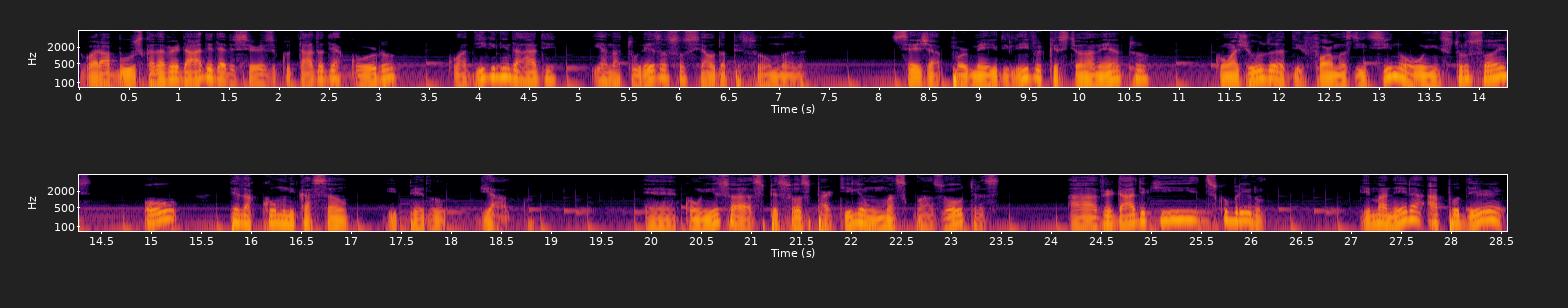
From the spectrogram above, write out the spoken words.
Agora, a busca da verdade deve ser executada de acordo com a dignidade e a natureza social da pessoa humana, seja por meio de livre questionamento, com ajuda de formas de ensino ou instruções, ou pela comunicação e pelo diálogo. É, com isso, as pessoas partilham umas com as outras a verdade que descobriram, de maneira a poder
